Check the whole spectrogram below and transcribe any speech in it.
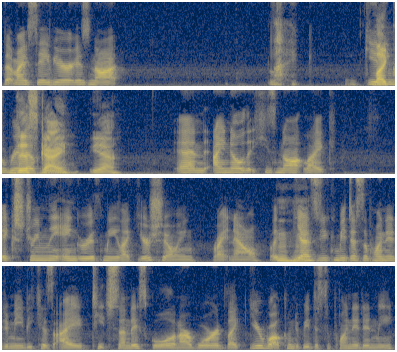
that my savior is not like getting like rid this of guy. me, Yeah. And i know that he's not like extremely angry with me like you're showing right now like Mhm. yes you can be disappointed in me because i teach sunday school in our ward like you're welcome to be disappointed in me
